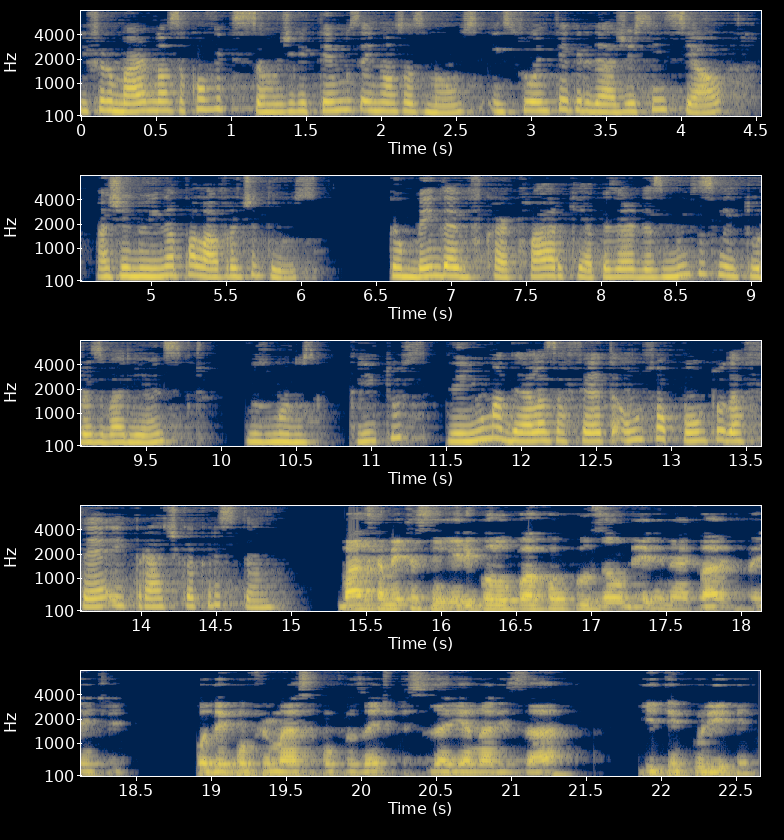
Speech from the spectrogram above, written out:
e firmar nossa convicção de que temos em nossas mãos, em sua integridade essencial, a genuína palavra de Deus. Também deve ficar claro que, apesar das muitas leituras variantes nos manuscritos, nenhuma delas afeta um só ponto da fé e prática cristã. Basicamente, assim, ele colocou a conclusão dele, né? Claro que para a gente poder confirmar essa conclusão, a gente precisaria analisar item por item.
